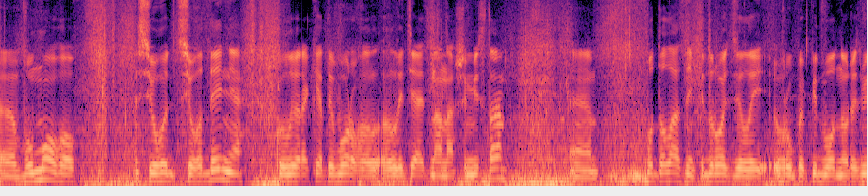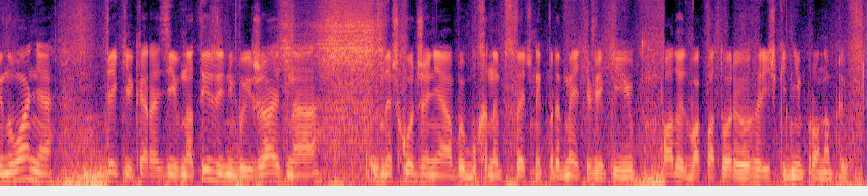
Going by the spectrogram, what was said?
Е, В умовах сього- сьогодення, коли ракети ворога летять на наші міста, е, водолазні підрозділи групи підводного розмінування декілька разів на тиждень виїжджають на знешкодження вибухонебезпечних предметів, які падають в акваторію річки Дніпро, наприклад.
